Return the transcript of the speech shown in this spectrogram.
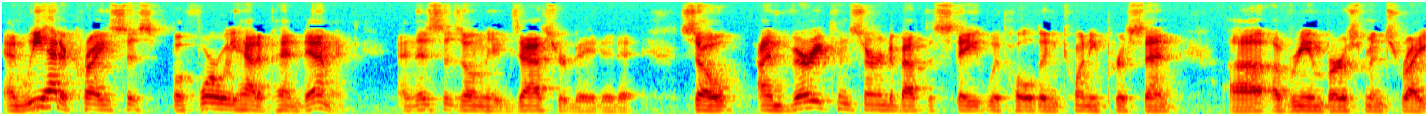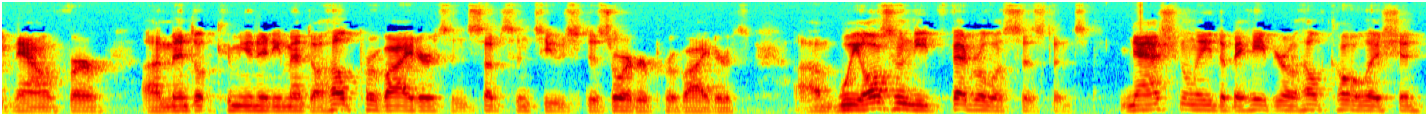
and we had a crisis before we had a pandemic, and this has only exacerbated it. So I'm very concerned about the state withholding 20% uh, of reimbursements right now for uh, mental community mental health providers and substance use disorder providers. Um, we also need federal assistance. Nationally, the Behavioral Health Coalition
